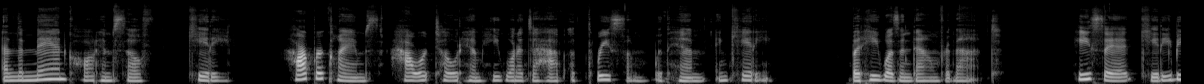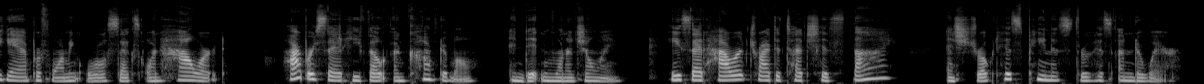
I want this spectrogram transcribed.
and the man called himself Kitty. Harper claims Howard told him he wanted to have a threesome with him and Kitty, but he wasn't down for that. He said Kitty began performing oral sex on Howard. Harper said he felt uncomfortable and didn't want to join. He said Howard tried to touch his thigh and stroked his penis through his underwear.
